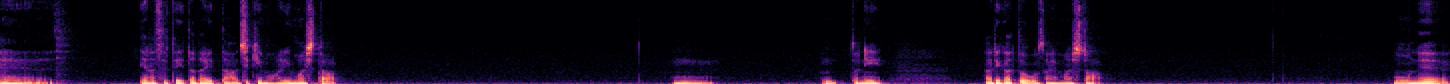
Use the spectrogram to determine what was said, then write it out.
えーやらせていただいた時期もありました。うん、本当にありがとうございました。もうね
